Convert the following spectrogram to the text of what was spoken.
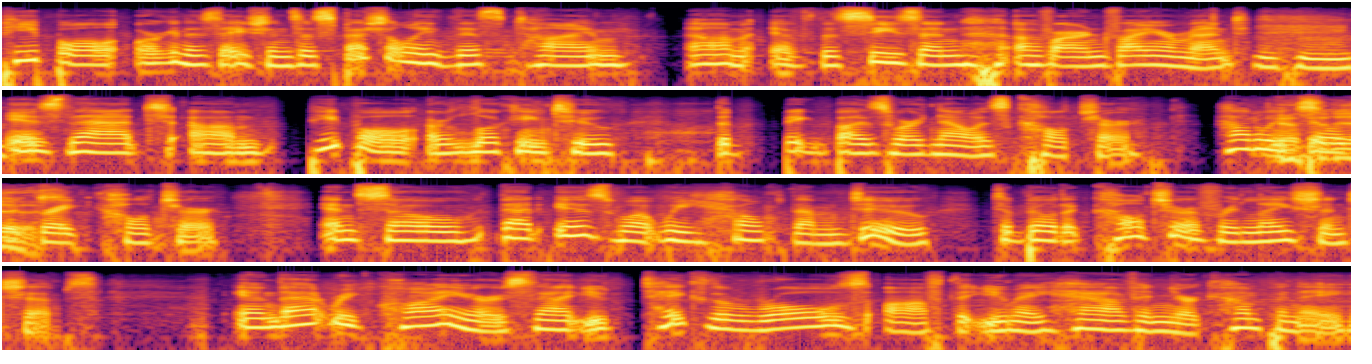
people, organizations, especially this time um, of the season of our environment, is that um, people are looking to the big buzzword now is culture. How do we Yes, build a great culture? And so that is what we help them do to build a culture of relationships. And that requires that you take the roles off that you may have in your company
